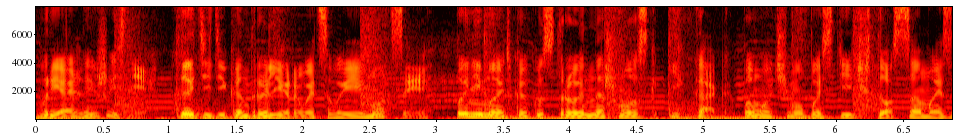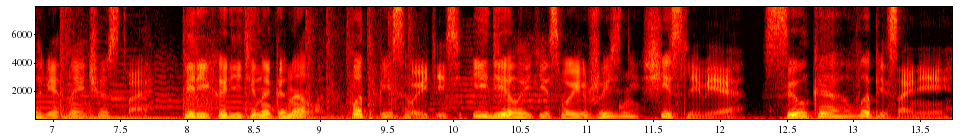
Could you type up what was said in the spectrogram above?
в реальной жизни. Хотите контролировать свои эмоции, понимать, как устроен наш мозг и как помочь ему постичь то самое заветное чувство? Переходите на канал, подписывайтесь и делайте свою жизнь счастливее. Ссылка в описании.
